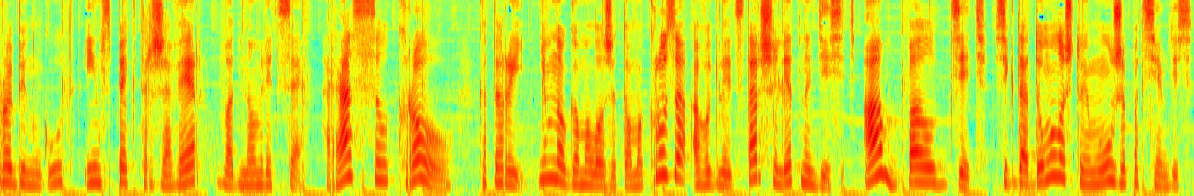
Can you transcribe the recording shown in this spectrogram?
Робин Гуд и инспектор Жавер в одном лице. Рассел Кроу, который немного моложе Тома Круза, а выглядит старше лет на 10. Обалдеть! Всегда думала, что ему уже под 70.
